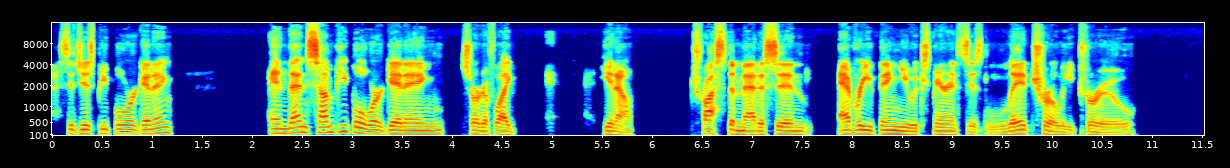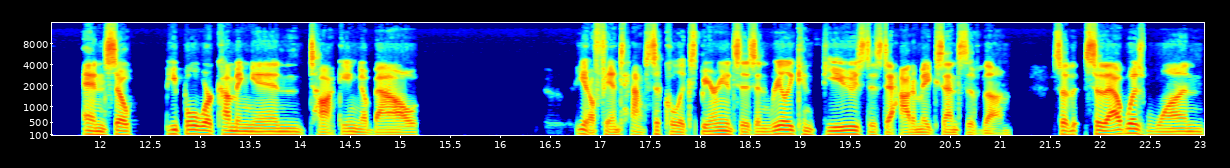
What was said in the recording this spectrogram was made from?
messages people were getting. And then some people were getting sort of like, you know, trust the medicine everything you experienced is literally true. And so people were coming in talking about you know fantastical experiences and really confused as to how to make sense of them. So th- so that was one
